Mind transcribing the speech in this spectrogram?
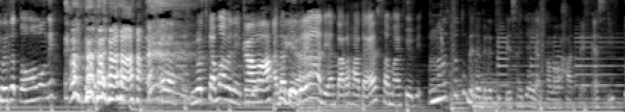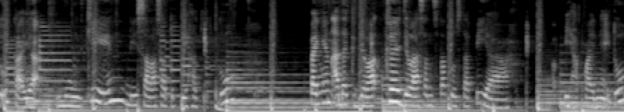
greget mau ngomong nih. Eh, menurut kamu apa nih kalau aku ada beda ya, di antara HTS sama FVB menurutku tuh beda-beda tipis saja ya. Kalau HTS itu kayak mungkin di salah satu pihak itu pengen ada kejelasan status. Tapi ya pihak lainnya itu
